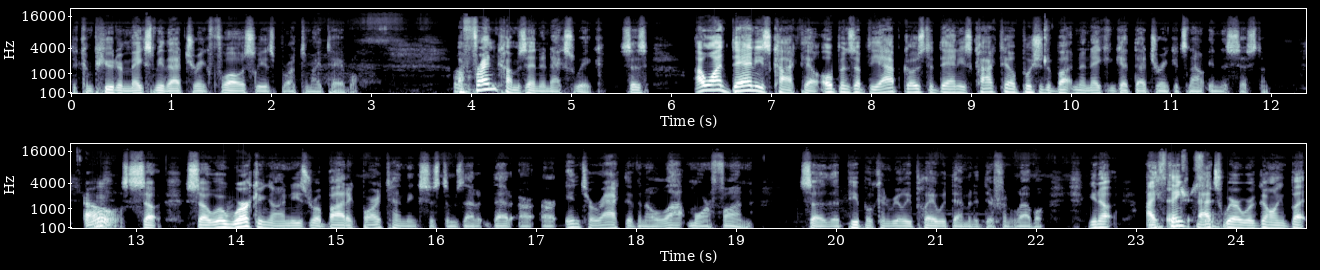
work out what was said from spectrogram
the computer makes me that drink flawlessly. It's brought to my table. A friend comes in the next week, says, I want Danny's cocktail. Opens up the app, goes to Danny's cocktail, pushes a button, and they can get that drink. It's now in the system. Oh, so so we're working on these robotic bartending systems that that are, are interactive and a lot more fun so that people can really play with them at a different level. You know, I that's think that's where we're going. But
